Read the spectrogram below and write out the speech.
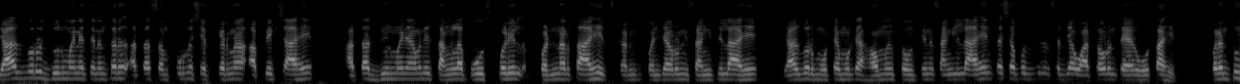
याचबरोबर जून महिन्याच्या नंतर आता संपूर्ण शेतकऱ्यांना अपेक्षा आहे. आता जून महिन्यामध्ये चांगला पाऊस पडेल पडणार तर आहेच कारण की पंजाबरावांनी सांगितलेलं आहे. याचबरोबर मोठ्या मोठ्या हवामान संस्थेने सांगितलेलं आहे तशा पद्धतीचं सध्या वातावरण तयार होत आहे. परंतु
